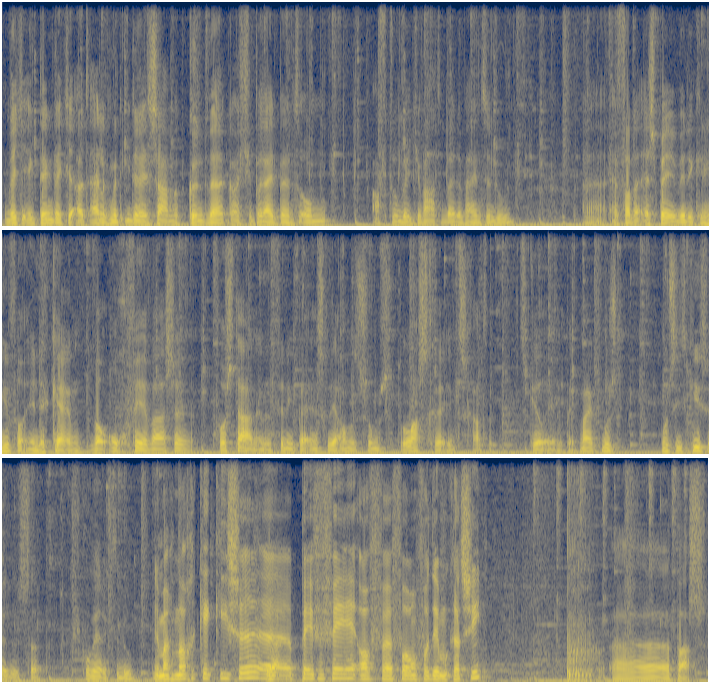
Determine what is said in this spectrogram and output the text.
weet je, ik denk dat je uiteindelijk met iedereen samen kunt werken als je bereid bent om af en toe een beetje water bij de wijn te doen. En van de SP weet ik in ieder geval in de kern wel ongeveer waar ze voor staan. En dat vind ik bij Enschede anders soms lastiger in te schatten, als ik heel eerlijk ben. Maar ik moest, moest iets kiezen, dus dat probeer ik te doen. Je mag nog een keer kiezen, eh, Ja. PVV of eh, Forum voor Democratie. Eh, pas.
